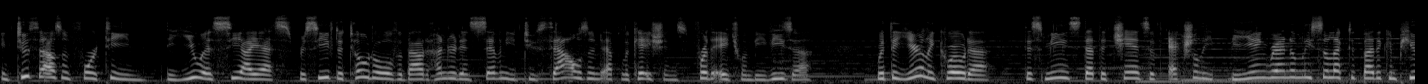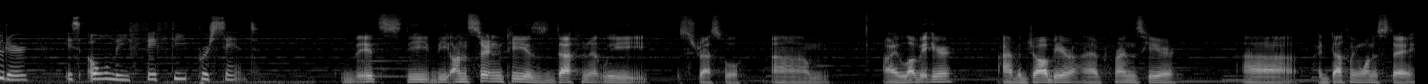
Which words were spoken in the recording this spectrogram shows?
In 2014, the USCIS received a total of about 172,000 applications for the H-1B visa. With the yearly quota, this means that the chance of actually being randomly selected by the computer is only 50%. It's the, the uncertainty is definitely stressful. Um, I love it here. I have a job here. I have friends here. Uh, I definitely want to stay.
